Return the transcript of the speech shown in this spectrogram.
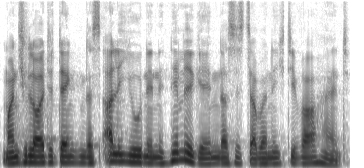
Manche Leute denken, dass alle Juden in den Himmel gehen, das ist aber nicht die Wahrheit.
